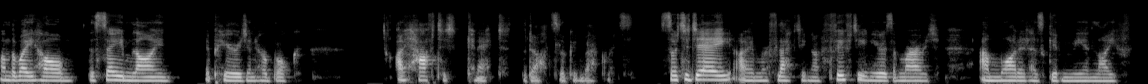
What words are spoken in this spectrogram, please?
on the way home, the same line appeared in her book. I have to connect the dots looking backwards. So today I am reflecting on 15 years of marriage and what it has given me in life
